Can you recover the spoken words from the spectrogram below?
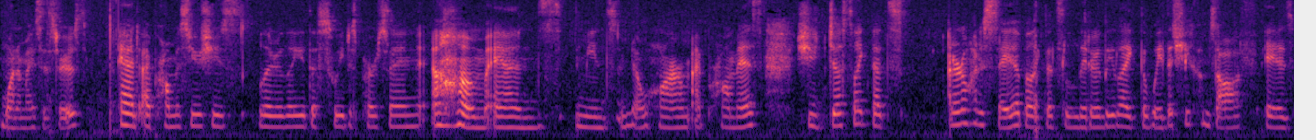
one of my sisters. And i promise you she's literally the sweetest person um and means no harm i promise. She just like that's i don't know how to say it but like that's literally like the way that she comes off is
